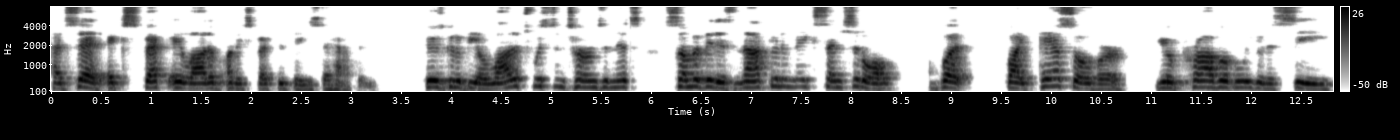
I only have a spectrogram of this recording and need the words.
had said, expect a lot of unexpected things to happen. There's going to be a lot of twists and turns in this. Some of it is not going to make sense at all, but by Passover, you're probably going to see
